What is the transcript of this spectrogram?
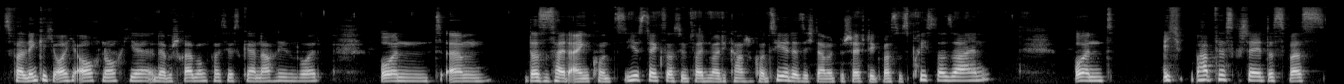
Das verlinke ich euch auch noch hier in der Beschreibung, falls ihr es gerne nachlesen wollt. Und ähm, das ist halt ein Konzilstext aus dem Zweiten Vatikanischen Konzil, der sich damit beschäftigt, was ist Priester sein. Und ich habe festgestellt, dass was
